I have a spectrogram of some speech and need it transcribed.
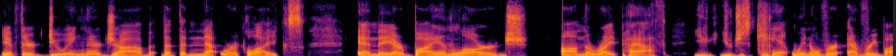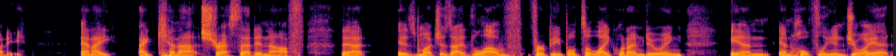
if they're doing their job that the network likes and they are by and large on the right path you you just can't win over everybody. And i i cannot stress that enough that as much as i'd love for people to like what i'm doing and and hopefully enjoy it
